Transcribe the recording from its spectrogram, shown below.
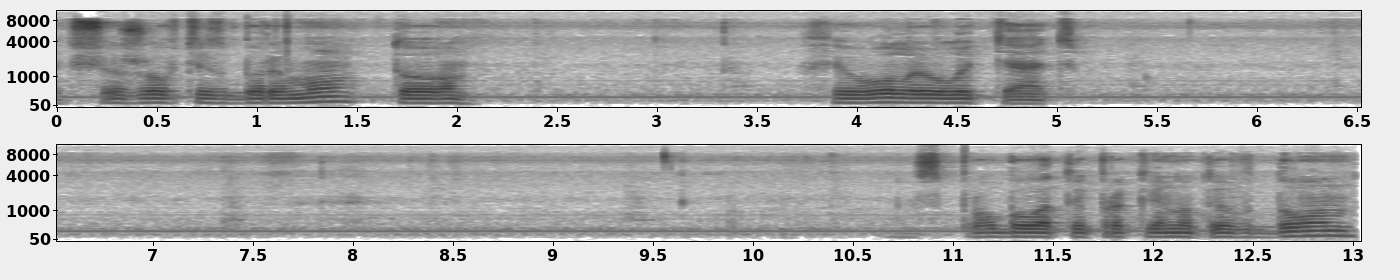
Якщо жовті зберемо, то фіоли улетять. Спробувати прокинути в дон,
